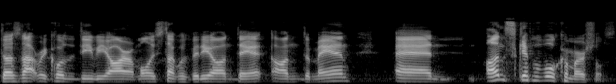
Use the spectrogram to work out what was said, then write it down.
Does not record the DVR. I'm only stuck with video on da- on demand and unskippable commercials.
